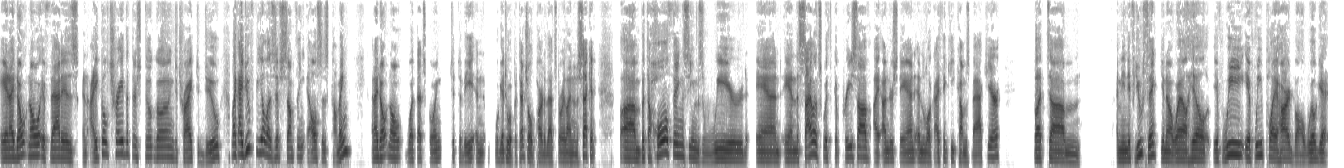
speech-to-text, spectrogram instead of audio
And I don't know if that is an Eichel trade that they're still going to try to do. Like I do feel as if something else is coming, and I don't know what that's going to, to be. And we'll get to a potential part of that storyline in a second. Um, but the whole thing seems weird, and and the silence with Kaprizov, I understand. And look, I think he comes back here, but um, I mean, if you think, you know, well, he'll if we if we play hardball, we'll get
